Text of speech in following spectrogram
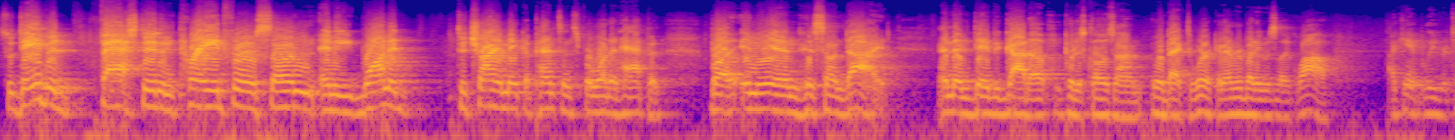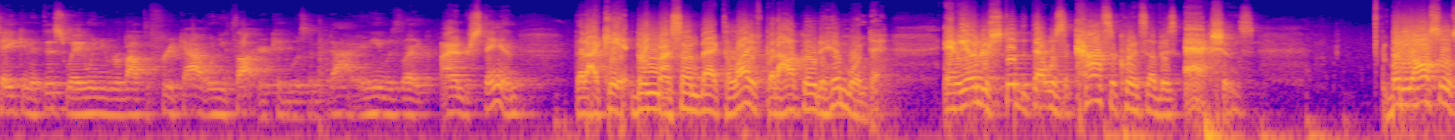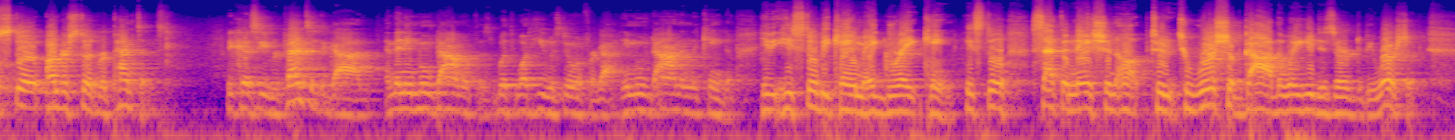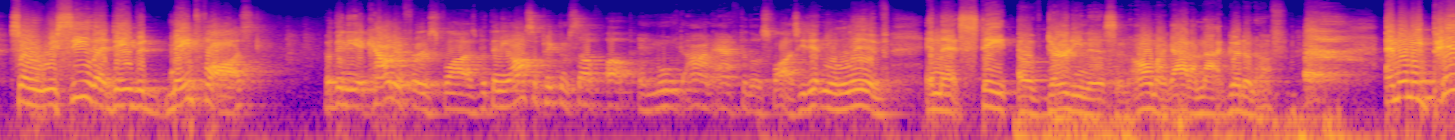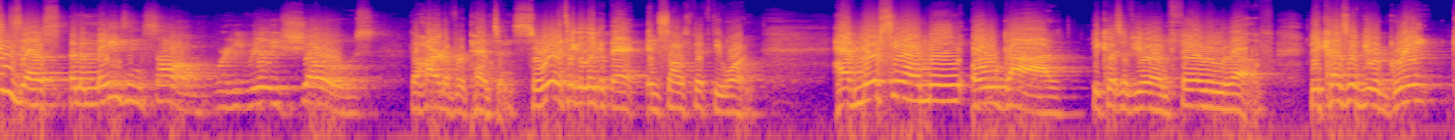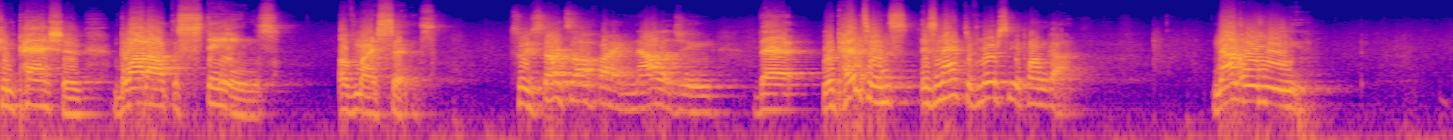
So David fasted and prayed for his son, and he wanted to try and make a penance for what had happened. But in the end, his son died. And then David got up and put his clothes on, went back to work, and everybody was like, wow, I can't believe you're taking it this way when you were about to freak out when you thought your kid was going to die. And he was like, I understand that I can't bring my son back to life, but I'll go to him one day. And he understood that that was the consequence of his actions. But he also stood, understood repentance because he repented to God and then he moved on with, his, with what he was doing for God. He moved on in the kingdom. He, he still became a great king. He still set the nation up to, to worship God the way he deserved to be worshiped. So we see that David made flaws, but then he accounted for his flaws, but then he also picked himself up and moved on after those flaws. He didn't live in that state of dirtiness and, oh my God, I'm not good enough. And then he pins us an amazing psalm where he really shows the heart of repentance. So we're going to take a look at that in Psalms 51. Have mercy on me, O God, because of your unfailing love. Because of your great compassion, blot out the stains of my sins. So he starts off by acknowledging that repentance is an act of mercy upon God. Not only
